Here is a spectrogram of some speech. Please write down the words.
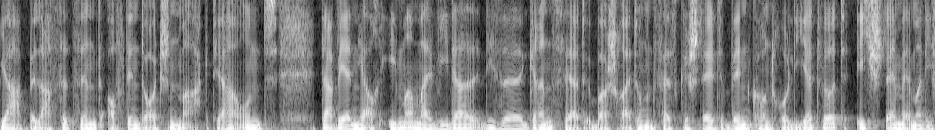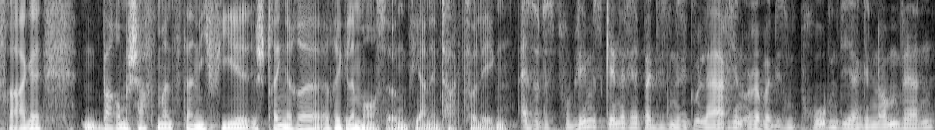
ja, belastet sind auf den deutschen Markt, ja. Und da werden ja auch immer mal wieder diese Grenzwertüberschreitungen festgestellt, wenn kontrolliert wird. Ich stelle mir immer die Frage, warum schafft man es da nicht viel strengere Reglements irgendwie an den Tag zu legen? Also das Problem ist generell bei diesen Regularien oder bei diesen Proben, die ja genommen werden,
